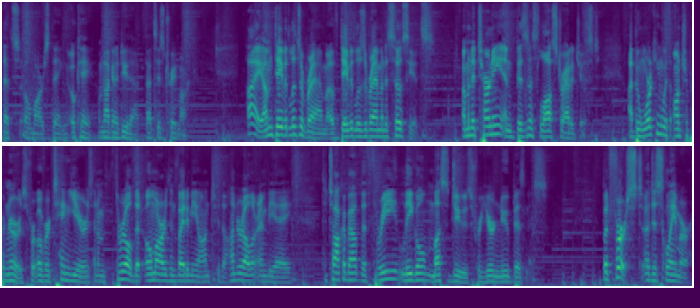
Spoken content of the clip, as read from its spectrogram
that's Omar's thing. Okay, I'm not going to do that. That's his trademark. Hi, I'm David Lizerbram of David Lizerbram and Associates. I'm an attorney and business law strategist. I've been working with entrepreneurs for over 10 years, and I'm thrilled that Omar has invited me on to the $100 MBA to talk about the three legal must do's for your new business. But first, a disclaimer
